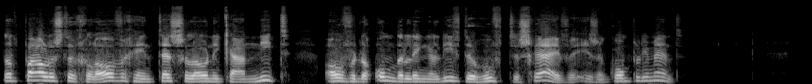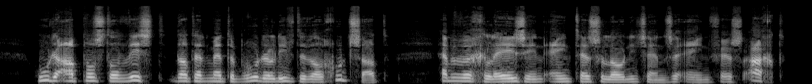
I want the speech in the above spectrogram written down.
Dat Paulus de gelovigen in Thessalonica niet over de onderlinge liefde hoeft te schrijven, is een compliment. Hoe de apostel wist dat het met de broederliefde wel goed zat, hebben we gelezen in 1 Thessalonicense 1 vers 8,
